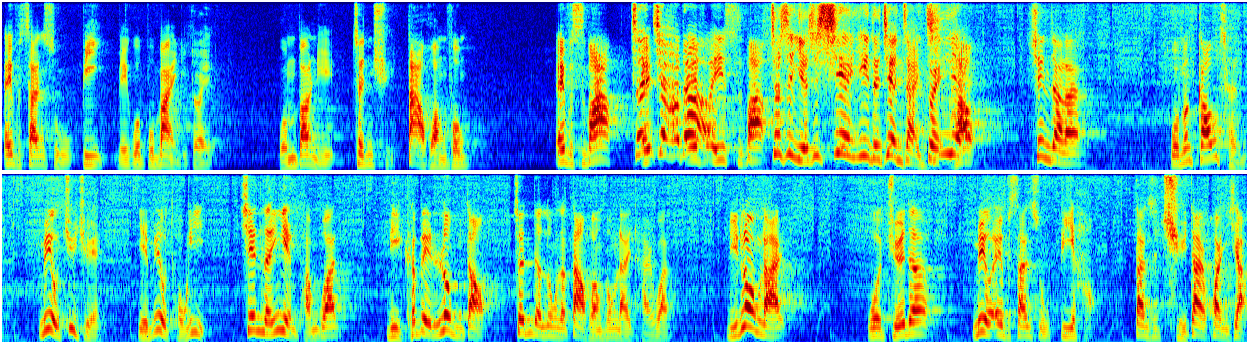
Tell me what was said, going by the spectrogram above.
F 三十五 B，美国不卖你，对，我们帮你争取大黄蜂 F 十八，真假的 F A 十八，这是也是现役的舰载机。好，现在呢，我们高层没有拒绝，也没有同意，先冷眼旁观，你可不可以弄到真的弄到大黄蜂来台湾？你弄来，我觉得没有 F 三十五 B 好，但是取代幻象。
